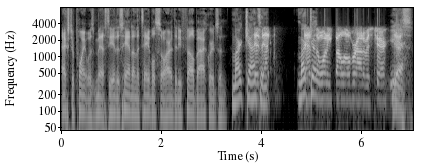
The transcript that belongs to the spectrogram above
extra point was missed. He hit his hand on the table so hard that he fell backwards and Mark Is Johnson. that, Mark that's Jo- the one he fell over out of his chair. Yeah. yes.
